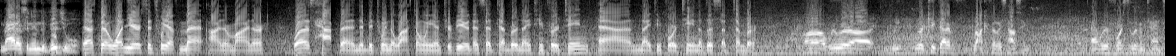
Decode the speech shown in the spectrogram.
not as an individual. Yeah, it's been one year since we have met, Einer Miner. What has happened in between the last time we interviewed in September 1913 and 1914 of this September? Uh, we were uh, we, we were kicked out of Rockefeller's housing, and we were forced to live in tents.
